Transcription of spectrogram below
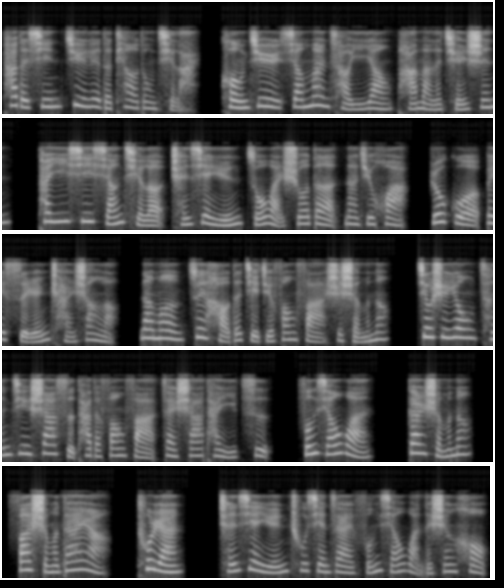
她的心剧烈的跳动起来，恐惧像蔓草一样爬满了全身。她依稀想起了陈宪云昨晚说的那句话：如果被死人缠上了，那么最好的解决方法是什么呢？就是用曾经杀死他的方法再杀他一次。冯小婉，干什么呢？发什么呆啊？突然，陈宪云出现在冯小婉的身后，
